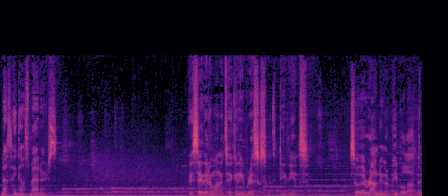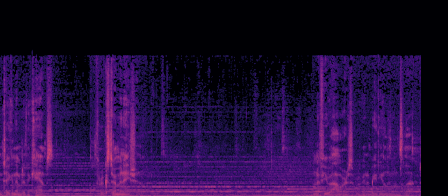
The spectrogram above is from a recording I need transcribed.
Nothing else matters. They say they don't want to take any risks with deviants. So they're rounding our people up and taking them to the camps for extermination. In a few hours, we're gonna be the only ones left.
